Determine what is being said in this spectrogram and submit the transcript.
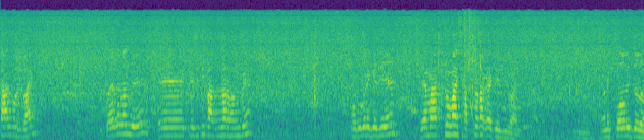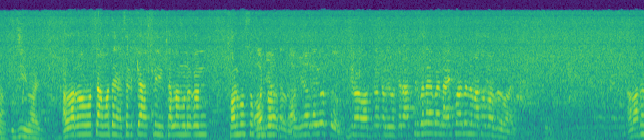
কালবোস পাঁচ হাজার ভাঙবে। কত করে কেজি এ? মাত্র ভাই সাতশো টাকা কেজি ভাই। অনেক কমই তো দাম। জি ভাই। আল্লাহর রহমতে আমাদের হ্যাচারিতে আসলে ইনশাল্লাহ মনে করেন সর্বোচ্চ জি ভাই লাইট মারবে না মাথা পারবে ভাই? আমাদের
